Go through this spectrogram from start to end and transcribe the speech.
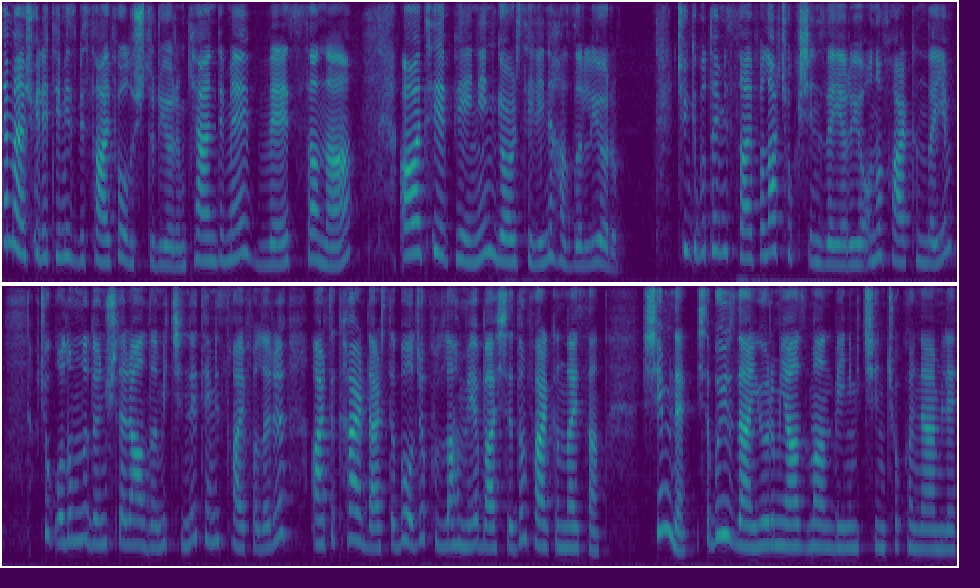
hemen şöyle temiz bir sayfa oluşturuyorum kendime ve sana ATP'nin görselini hazırlıyorum. Çünkü bu temiz sayfalar çok işinize yarıyor. Onun farkındayım. Çok olumlu dönüşler aldığım için de temiz sayfaları artık her derste bolca kullanmaya başladım farkındaysan. Şimdi işte bu yüzden yorum yazman benim için çok önemli.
